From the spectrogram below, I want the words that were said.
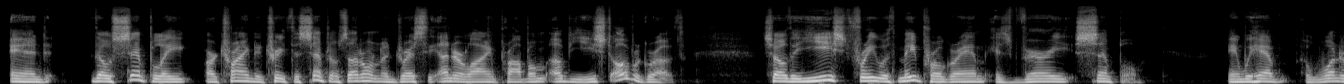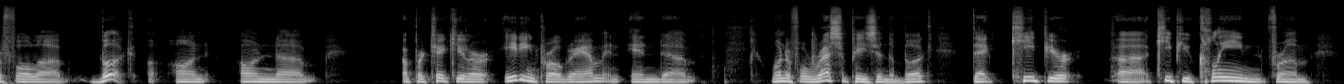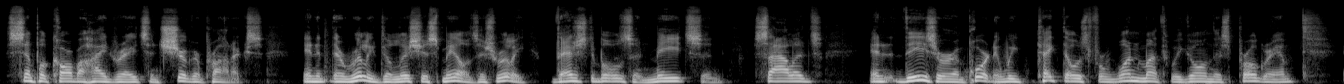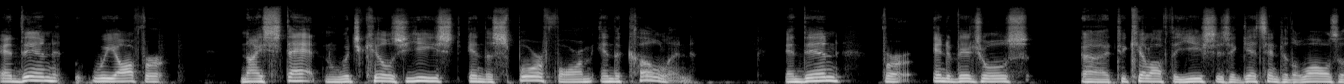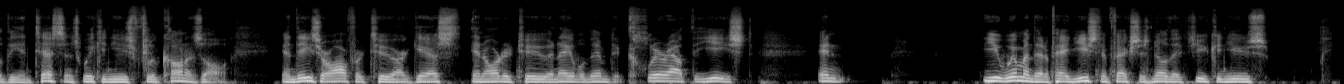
And those simply are trying to treat the symptoms. They don't address the underlying problem of yeast overgrowth. So the Yeast Free with Me program is very simple and we have a wonderful uh, book on on uh, a particular eating program and, and uh, wonderful recipes in the book that keep your uh, keep you clean from simple carbohydrates and sugar products. And they're really delicious meals. It's really vegetables and meats and salads. And these are important. And we take those for one month. We go on this program. And then we offer nystatin, which kills yeast in the spore form in the colon. And then for individuals uh, to kill off the yeast as it gets into the walls of the intestines, we can use fluconazole. And these are offered to our guests in order to enable them to clear out the yeast. And you women that have had yeast infections know that you can use,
